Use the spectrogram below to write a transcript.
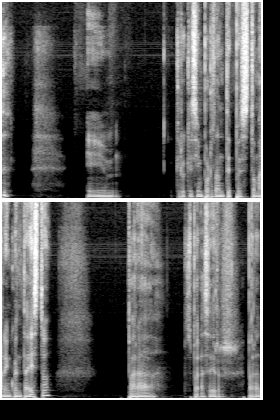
eh, creo que es importante pues tomar en cuenta esto para, pues, para hacer, para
